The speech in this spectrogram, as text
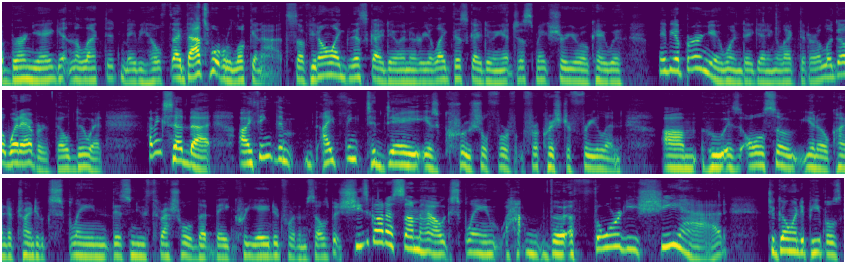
a, Bernier getting elected? Maybe he'll. That's what we're looking at. So if you don't like this guy doing it, or you like this guy doing it, just make sure you're okay with maybe a Bernier one day getting elected, or a Legault, whatever. They'll do it. Having said that, I think the I think today is crucial for for Chrystia Freeland, um, who is also you know kind of trying to explain this new threshold that they created for themselves. But she's got to somehow explain how, the authority she had to go into people's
